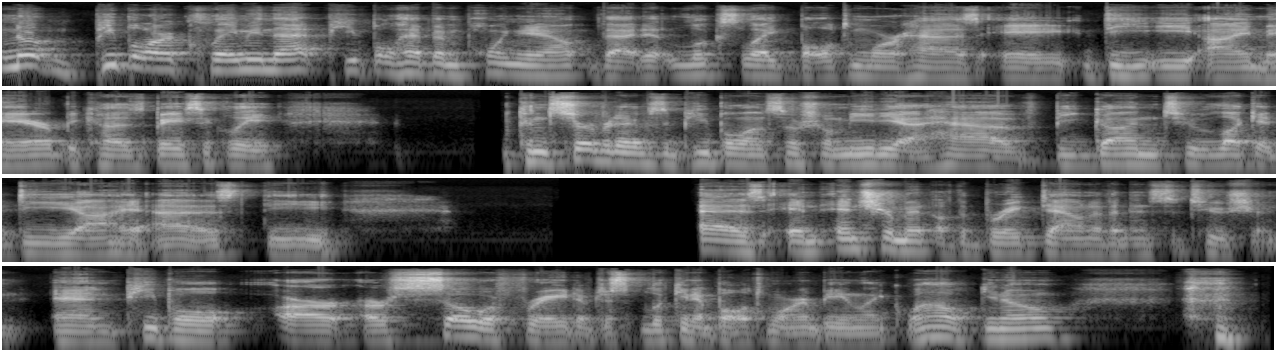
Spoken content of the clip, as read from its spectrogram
No, people are claiming that. People have been pointing out that it looks like Baltimore has a DEI mayor because basically conservatives and people on social media have begun to look at DEI as the as an instrument of the breakdown of an institution and people are are so afraid of just looking at Baltimore and being like well you know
